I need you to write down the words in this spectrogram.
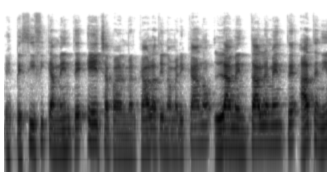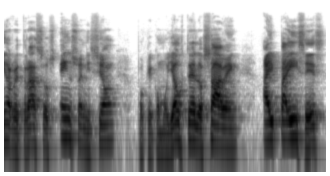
específicamente hecha para el mercado latinoamericano, lamentablemente ha tenido retrasos en su emisión porque como ya ustedes lo saben, hay países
